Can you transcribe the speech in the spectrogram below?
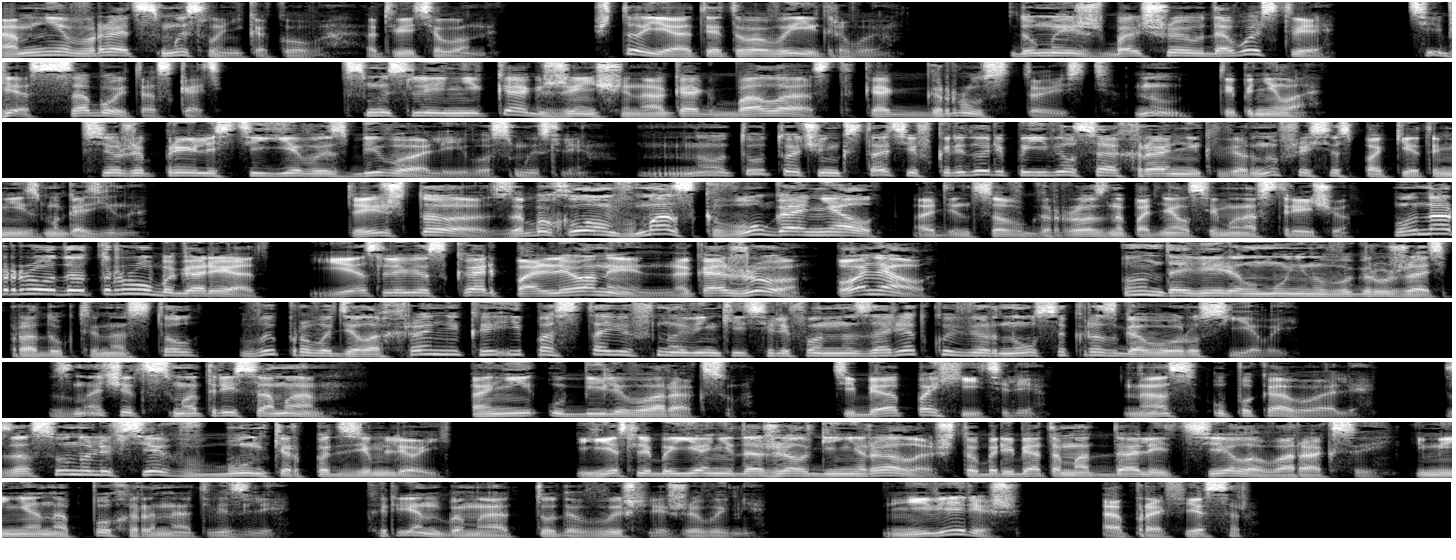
«А мне врать смысла никакого», — ответил он. «Что я от этого выигрываю? Думаешь, большое удовольствие? Тебя с собой таскать?» В смысле, не как женщина, а как балласт, как груз, то есть. Ну, ты поняла. Все же прелести Евы сбивали его с мысли. Но тут очень кстати в коридоре появился охранник, вернувшийся с пакетами из магазина. «Ты что, за бухлом в Москву гонял?» Одинцов грозно поднялся ему навстречу. «У народа трубы горят. Если вискарь паленый, накажу. Понял?» Он доверил Мунину выгружать продукты на стол, выпроводил охранника и, поставив новенький телефон на зарядку, вернулся к разговору с Евой. «Значит, смотри сама. Они убили Вараксу. Тебя похитили. Нас упаковали. Засунули всех в бункер под землей. Если бы я не дожал генерала, чтобы ребятам отдали тело Вараксы и меня на похороны отвезли, хрен бы мы оттуда вышли живыми. Не веришь? А профессор?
